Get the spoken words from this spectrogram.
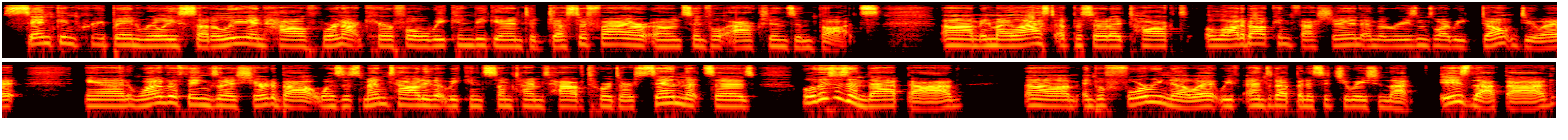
sin can creep in really subtly, and how, if we're not careful, we can begin to justify our own sinful actions and thoughts. Um, in my last episode, I talked a lot about confession and the reasons why we don't do it. And one of the things that I shared about was this mentality that we can sometimes have towards our sin that says, well, this isn't that bad. Um, and before we know it, we've ended up in a situation that is that bad.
